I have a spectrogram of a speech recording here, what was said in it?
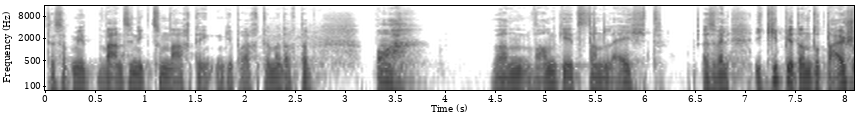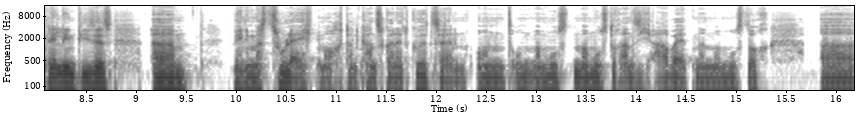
Das hat mich wahnsinnig zum Nachdenken gebracht, weil man gedacht habe, boah, wann, wann geht's dann leicht? Also weil ich kippe ja dann total schnell in dieses, ähm, wenn ich mir's zu leicht mache, dann kann es gar nicht gut sein. Und, und man, muss, man muss doch an sich arbeiten und man muss doch äh,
